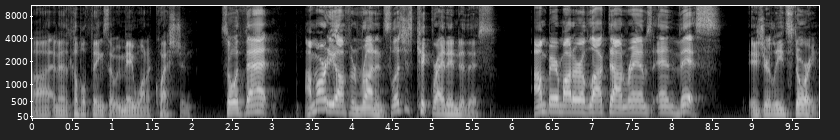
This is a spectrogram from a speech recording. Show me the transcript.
uh, and a couple things that we may want to question. So, with that, I'm already off and running, so let's just kick right into this. I'm Bear Motter of Locked On Rams, and this is your lead story.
